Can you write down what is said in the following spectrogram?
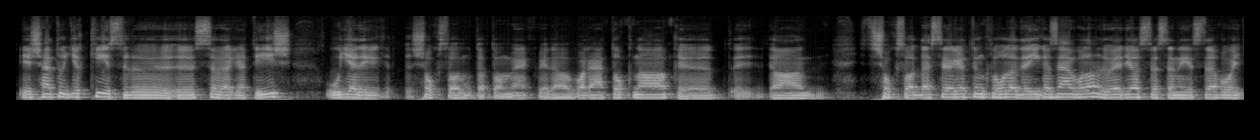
és hát ugye készülő szöveget is, úgy elég sokszor mutatom meg például a barátoknak, a, sokszor beszélgetünk róla, de igazából az, hogy azt veszem észre, hogy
